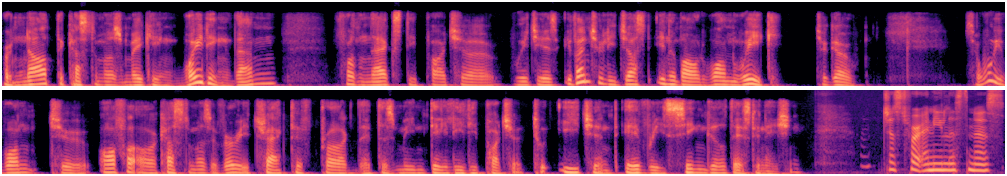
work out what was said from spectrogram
for not the customers making waiting them for the next departure which is eventually just in about one week to go so we want to offer our customers a very attractive product that does mean daily departure to each and every single destination. Just for any listeners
